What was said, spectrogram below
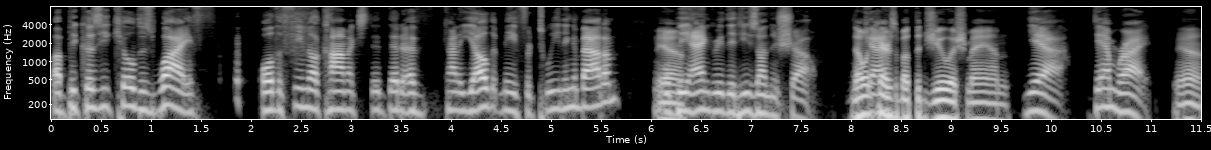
But because he killed his wife, all the female comics that, that have kind of yelled at me for tweeting about him Yeah. will be angry that he's on the show. no one cares about the Jewish man. Yeah, damn right. Yeah.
